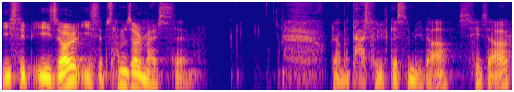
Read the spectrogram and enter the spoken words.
22절, 23절 말씀. 우리 한번 다시 읽겠습니다. 시작.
